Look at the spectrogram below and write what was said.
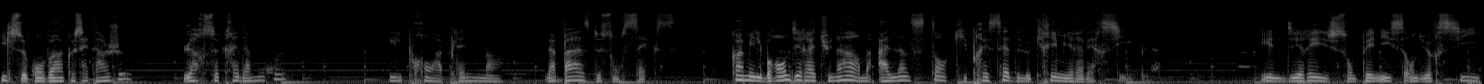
Il se convainc que c'est un jeu, leur secret d'amoureux. Il prend à pleine main la base de son sexe, comme il brandirait une arme à l'instant qui précède le crime irréversible. Il dirige son pénis endurci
